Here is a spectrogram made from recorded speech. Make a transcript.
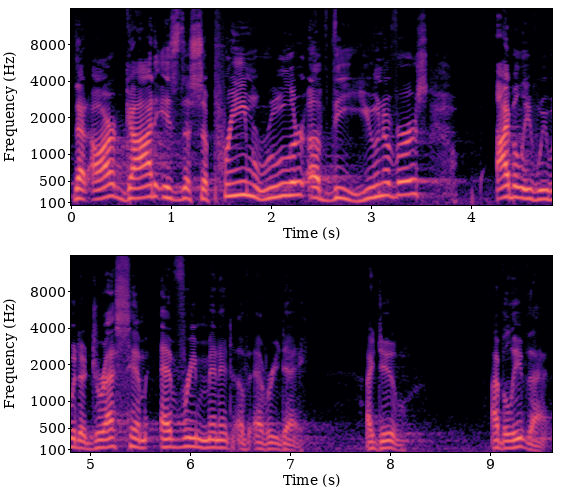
that our God is the supreme ruler of the universe, I believe we would address him every minute of every day. I do. I believe that.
